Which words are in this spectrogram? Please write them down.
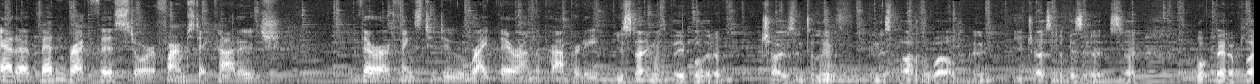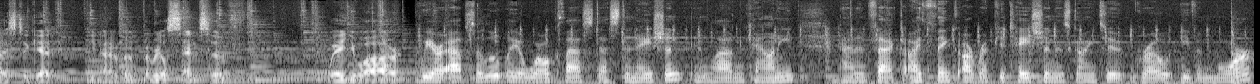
At a bed and breakfast or a farmstay cottage, there are things to do right there on the property. You're staying with people that have chosen to live in this part of the world and you've chosen to visit it, so what better place to get, you know, a, a real sense of where you are. We are absolutely a world-class destination in Loudoun County and in fact I think our reputation is going to grow even more.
